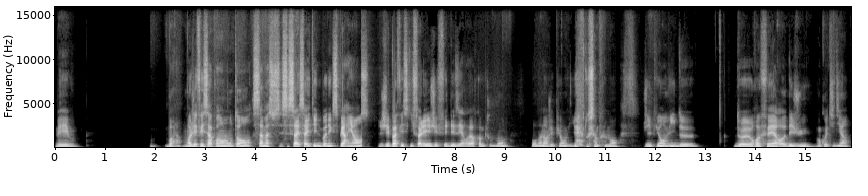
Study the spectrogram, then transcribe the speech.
mais voilà, moi j'ai fait ça pendant longtemps. Ça, a, ça, ça a été une bonne expérience. J'ai pas fait ce qu'il fallait, j'ai fait des erreurs comme tout le monde. Bon, maintenant j'ai plus envie, tout simplement. J'ai plus envie de, de refaire des jus au quotidien.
